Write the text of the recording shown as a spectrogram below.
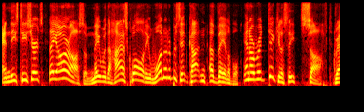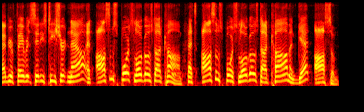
And these t-shirts, they are awesome, made with the highest quality 100% cotton available, and are ridiculously soft. Grab your favorite city's t-shirt now at awesomesportslogos.com. That's awesomesportslogos.com and get awesome.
